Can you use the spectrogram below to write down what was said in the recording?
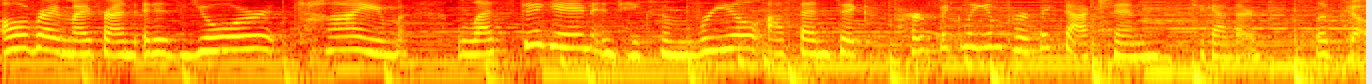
All right, my friend, it is your time. Let's dig in and take some real, authentic, perfectly imperfect action together. Let's go.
